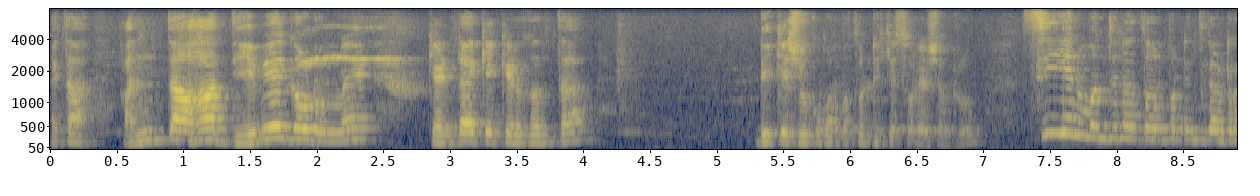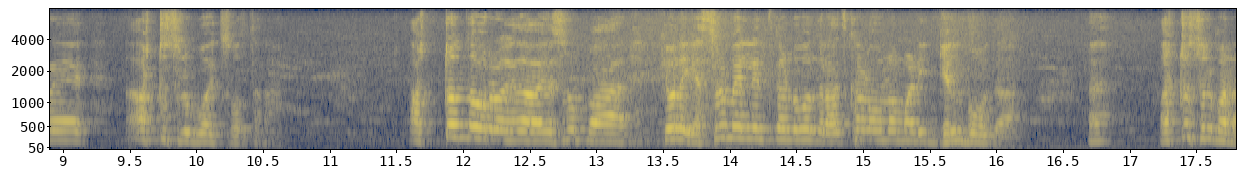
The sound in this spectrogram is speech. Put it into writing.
ಆಯ್ತಾ? ಅಂತಹ ದೇವೇಗೌಡರನ್ನೇ ಕೆಡ್ಡಕ್ಕೆ ಕೆಡದಂತ ಡಿ ಕೆ ಶಿವಕುಮಾರ್ ಮತ್ತು ಡಿ ಕೆ ಸುರೇಶ್ ಅವರು. ಸಿ ಎನ್ ಮಂಜುನಾಥ್ ಅವ್ರು ಬಂದು ನಿಂತ್ಕೊಂಡ್ರೆ ಅಷ್ಟು ಸುಲಭವಾಗಿ ಸೋಲ್ತಾರ. ಅಷ್ಟೊಂದು ಅವರು ಹೆಸರು ಕೇವಲ ಹೆಸರು ಮೇಲೆ ನಿಂತ್ಕೊಂಡು ಒಂದು ರಾಜಕಾರಣವನ್ನು ಮಾಡಿ ಗೆಲ್ಬಹುದಾ? ಅಷ್ಟು ಸುಲಭನ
